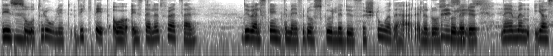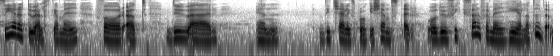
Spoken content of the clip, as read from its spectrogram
Det är så otroligt viktigt. Och istället för att så här, du älskar inte mig för då skulle du förstå det här. Eller då skulle du... Precis. Nej, men jag ser att du älskar mig för att du är en ditt kärleksspråk är tjänster och du fixar för mig hela tiden.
